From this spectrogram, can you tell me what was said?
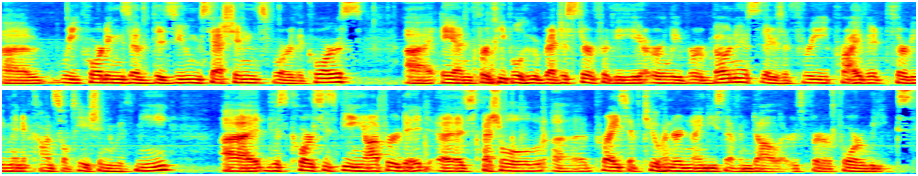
uh, recordings of the Zoom sessions for the course, uh, and for people who register for the early bird bonus, there's a free private 30-minute consultation with me. Uh, this course is being offered at a special uh, price of $297 for four weeks.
